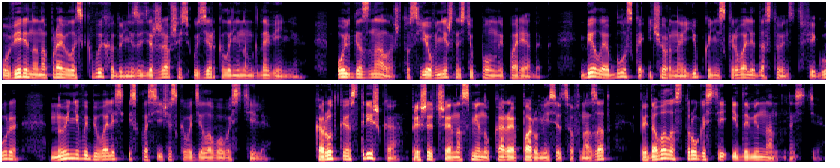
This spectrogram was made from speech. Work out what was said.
Уверенно направилась к выходу, не задержавшись у зеркала ни на мгновение. Ольга знала, что с ее внешностью полный порядок. Белая блузка и черная юбка не скрывали достоинств фигуры, но и не выбивались из классического делового стиля. Короткая стрижка, пришедшая на смену каре пару месяцев назад, придавала строгости и доминантности.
